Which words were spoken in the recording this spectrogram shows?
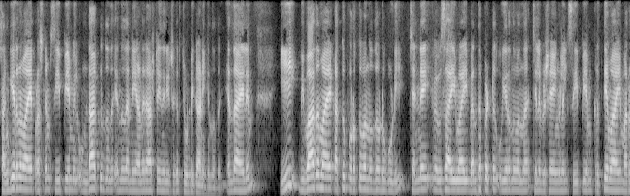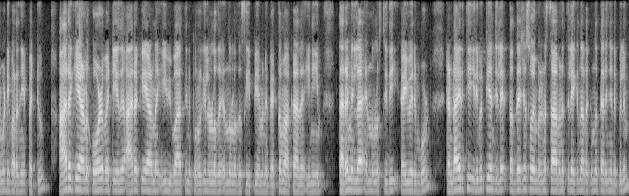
സങ്കീർണമായ പ്രശ്നം സി പി എമ്മിൽ ഉണ്ടാക്കുന്നത് എന്ന് തന്നെയാണ് രാഷ്ട്രീയ നിരീക്ഷകർ ചൂണ്ടിക്കാണിക്കുന്നത്. എന്തായാലും ഈ വിവാദമായ കത്ത് പുറത്തു വന്നതോടുകൂടി ചെന്നൈ വ്യവസായിയുമായി ബന്ധപ്പെട്ട് ഉയർന്നു വന്ന ചില വിഷയങ്ങളിൽ സി പി എം കൃത്യമായി മറുപടി പറഞ്ഞേ പറ്റൂ. ആരൊക്കെയാണ് കോഴ പറ്റിയത്? ആരൊക്കെയാണ് ഈ വിവാദത്തിന് പുറകിലുള്ളത് എന്നുള്ളത് സി പി എമ്മിന് വ്യക്തമാക്കാതെ ഇനിയും തരമില്ല എന്നുള്ള സ്ഥിതി കൈവരുമ്പോൾ രണ്ടായിരത്തി ഇരുപത്തിയഞ്ചിലെ തദ്ദേശ സ്വയംഭരണ സ്ഥാപനത്തിലേക്ക് നടക്കുന്ന തെരഞ്ഞെടുപ്പിലും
